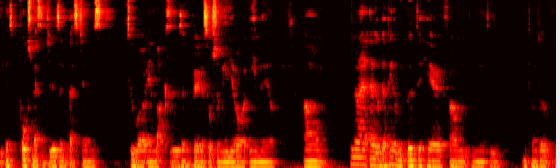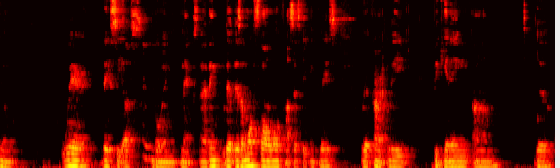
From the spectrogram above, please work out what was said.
you can post messages and questions to our inboxes and various social media or email. Um, you know, I, I think it would be good to hear from the community in terms of you know where they see us mm-hmm. going next. And I think there's a more formal process taking place. We're currently beginning um, the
